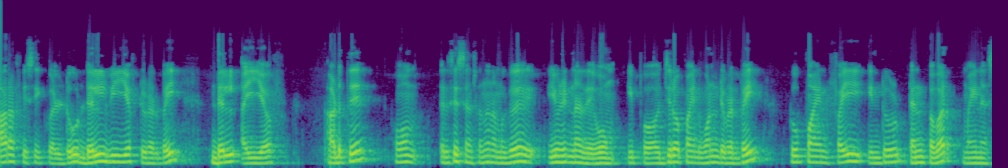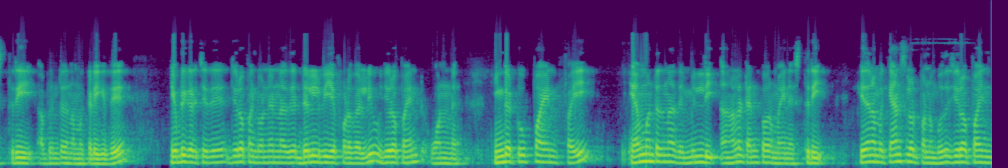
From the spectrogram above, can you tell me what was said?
R F is equal to del V F divide by del I F அடுத்து ஓம் ரெசிஸ்டன்ஸ் வந்து நமக்கு யூனிட்னா அது ஓம் இப்போ zero point one divide by two point five into ten power minus three அப்படின்றது நமக்கு கிடைக்குது. எப்படி கிடைச்சது? ஜீரோ பாயிண்ட் ஒன் என்னது? டெல் விஎஃபோட வேல்யூ ஜீரோ பாயிண்ட் ஒன்று இங்கே டூ பாயிண்ட் ஃபைவ் எம்ன்றதுனா அது மில்லி அதனால் டென் பவர் மைனஸ் த்ரீ இதை நம்ம கேன்சல் அவுட் பண்ணும்போது zero point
